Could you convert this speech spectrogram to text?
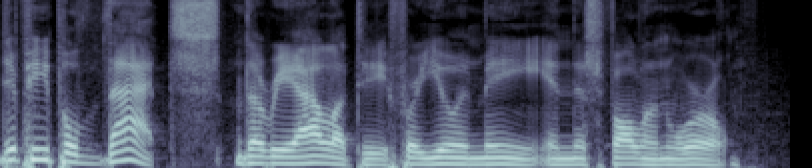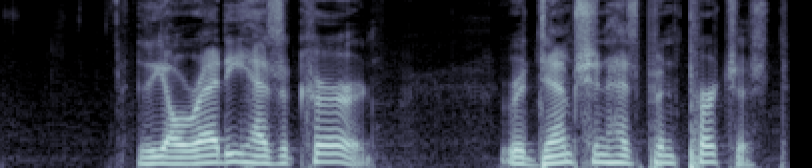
Dear people, that's the reality for you and me in this fallen world. The already has occurred. Redemption has been purchased.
